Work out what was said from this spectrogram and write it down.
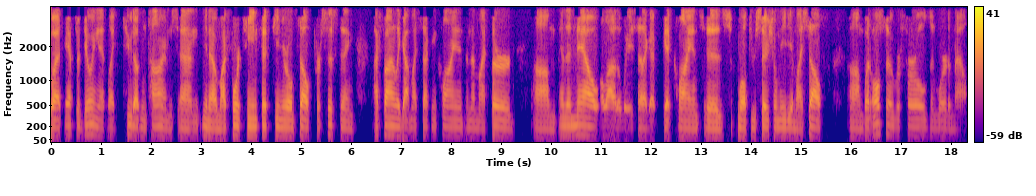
But after doing it like two dozen times and, you know, my 14, 15 year old self persisting, I finally got my second client and then my third. Um, and then now a lot of the ways that I get, get clients is, well, through social media myself um, but also referrals and word of mouth.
